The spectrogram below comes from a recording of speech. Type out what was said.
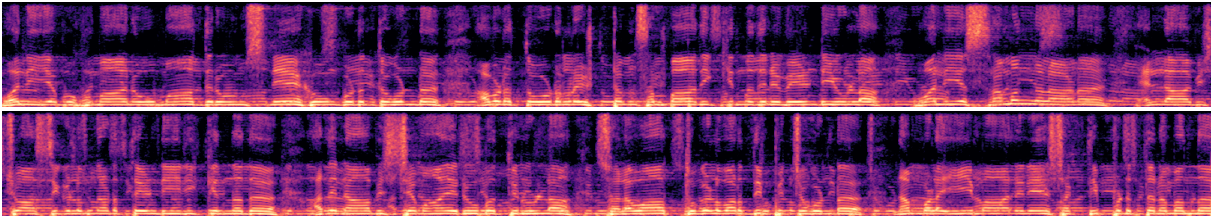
വലിയ ബഹുമാനവും ആദരവും സ്നേഹവും കൊടുത്തുകൊണ്ട് അവിടത്തോടുള്ള ഇഷ്ടം സമ്പാദിക്കുന്നതിന് വേണ്ടിയുള്ള വലിയ ശ്രമങ്ങളാണ് എല്ലാ വിശ്വാസികളും നടത്തേണ്ടിയിരിക്കുന്നത്. അതിനാവശ്യമായ രൂപത്തിലുള്ള സ്വലവാത്തുകൾ വർദ്ധിപ്പിച്ചുകൊണ്ട് നമ്മളെ ഈമാനിനെ ശക്തിപ്പെടുത്തണമെന്ന്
